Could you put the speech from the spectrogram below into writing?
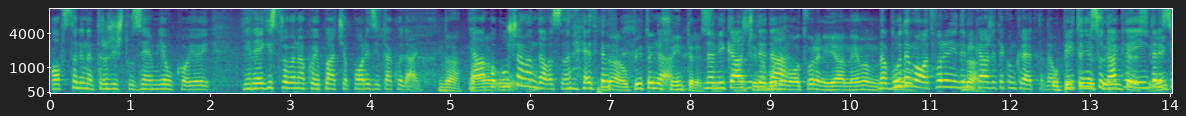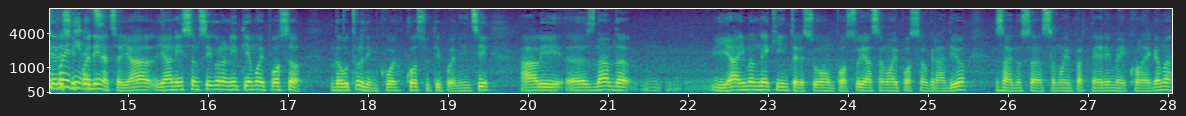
opstane na tržištu zemlje u kojoj je registrovana, koji plaća porez i tako dalje. Da. Ja pa pokušavam da vas navedem. Da, u pitanju su interesi. Da mi kažete da... Znači da budemo otvoreni, ja nemam... Da budemo otvoreni da mi kažete konkretno. Da, u pitanju su, dakle, interesi pojedinaca. Ja nisam siguran, niti je moj posao da utvrdim ko su ti pojedinci, ali e, znam da i ja imam neki interes u ovom poslu. Ja sam ovaj posao gradio zajedno sa mojim partnerima i kolegama.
